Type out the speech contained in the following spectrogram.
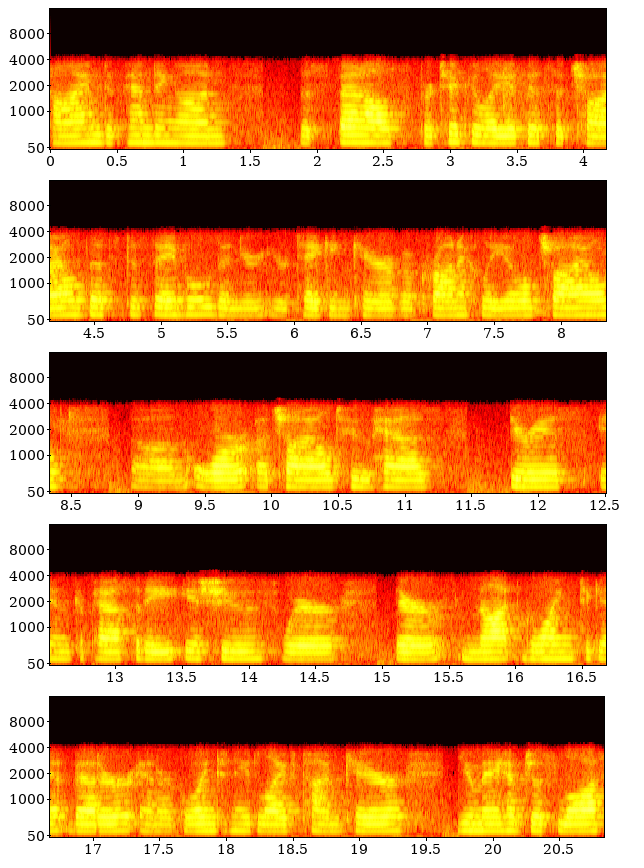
time, depending on the spouse, particularly if it's a child that's disabled and you're you're taking care of a chronically ill child, um, or a child who has serious incapacity issues where they're not going to get better and are going to need lifetime care. You may have just lost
